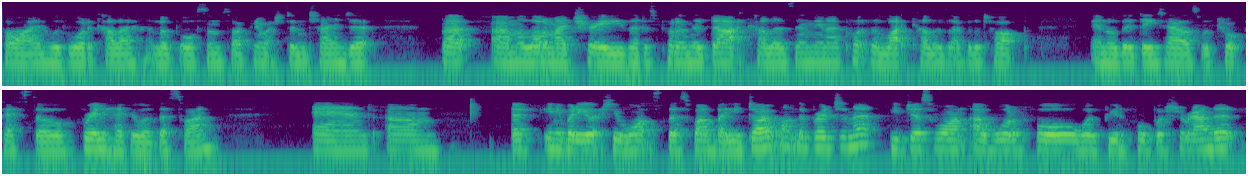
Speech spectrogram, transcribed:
fine with watercolor. It looked awesome, so I pretty much didn't change it. But um, a lot of my trees, I just put in the dark colors and then I put the light colors over the top and all the details with chalk pastel. Really happy with this one. And um, if anybody actually wants this one, but you don't want the bridge in it, you just want a waterfall with beautiful bush around it,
